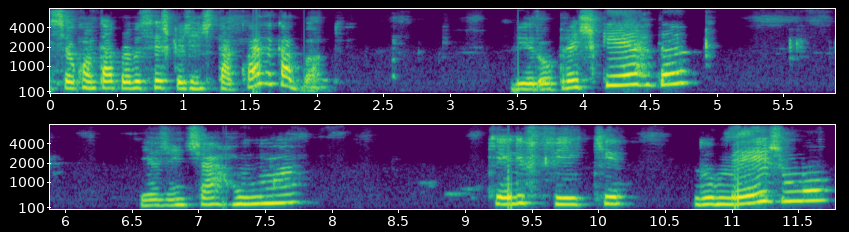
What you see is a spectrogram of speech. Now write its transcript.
E se eu contar para vocês que a gente está quase acabando? virou para a esquerda e a gente arruma que ele fique do mesmo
